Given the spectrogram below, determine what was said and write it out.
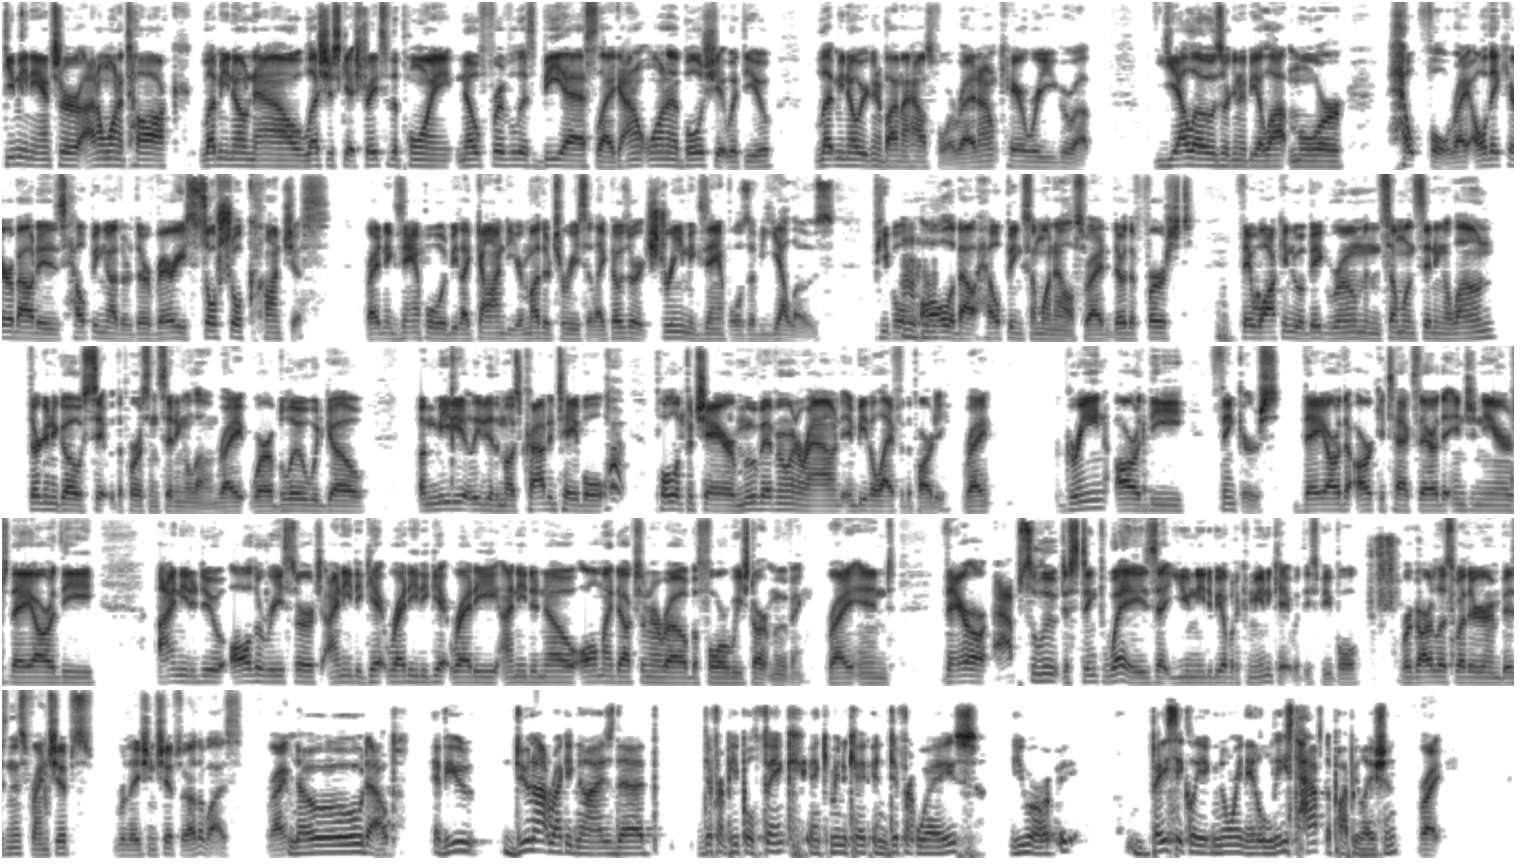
Give me an answer. I don't want to talk. Let me know now. Let's just get straight to the point. No frivolous BS. Like, I don't want to bullshit with you. Let me know what you're going to buy my house for, right? I don't care where you grew up. Yellows are going to be a lot more helpful, right? All they care about is helping other. They're very social conscious, right? An example would be like Gandhi or Mother Teresa. Like those are extreme examples of yellows. People Mhm. all about helping someone else, right? They're the first. If they walk into a big room and someone's sitting alone, they're going to go sit with the person sitting alone, right? Where a blue would go immediately to the most crowded table, pull up a chair, move everyone around, and be the life of the party, right? Green are the thinkers. They are the architects. They are the engineers. They are the, I need to do all the research. I need to get ready to get ready. I need to know all my ducks in a row before we start moving, right? And there are absolute distinct ways that you need to be able to communicate with these people, regardless whether you're in business, friendships, relationships, or otherwise, right? No doubt. If you do not recognize that different people think and communicate in different ways, you are basically ignoring at least half the population. Right.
